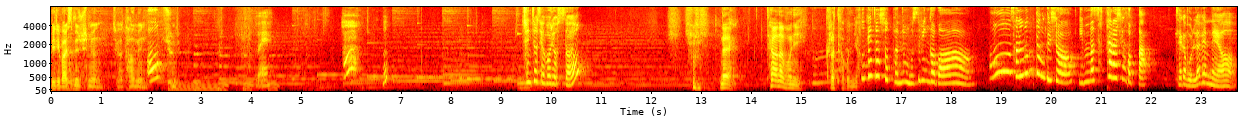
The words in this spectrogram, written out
미리 말씀해 주시면 제가 다음엔 준비. 왜? 어? 진짜 재벌이었어요? 네, 태어나 보니 그렇더군요. 후계자 수업 받는 모습인가 봐. 어, 설렁탕 드셔. 입맛 서탈하신 것 봐. 제가 몰라 뵀네요.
